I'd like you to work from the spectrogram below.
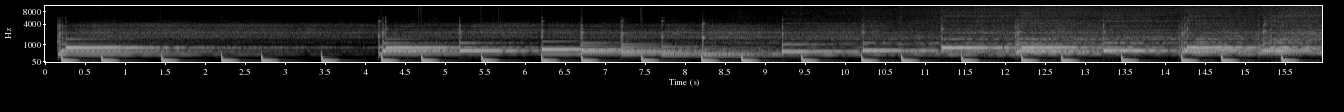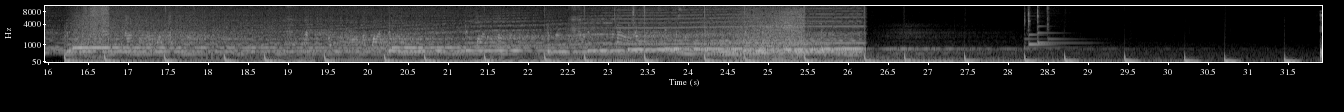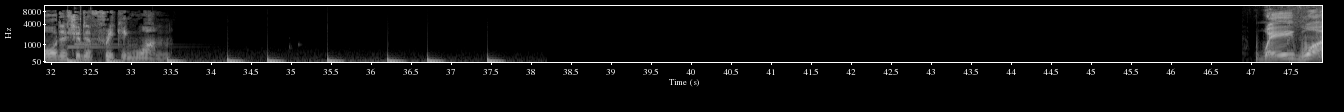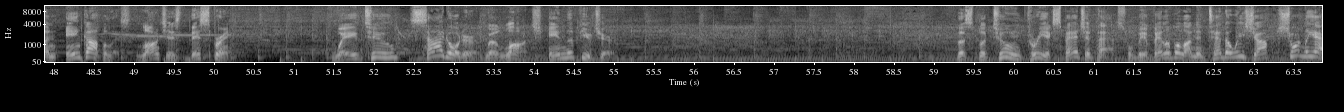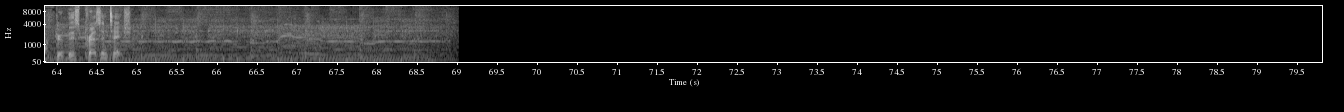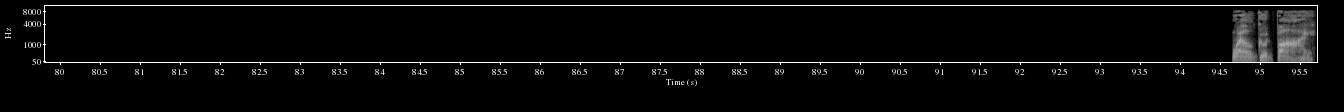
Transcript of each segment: Order should have freaking won. Wave 1 Inkopolis launches this spring. Wave 2 Side Order will launch in the future. The Splatoon 3 expansion pass will be available on Nintendo eShop shortly after this presentation. Well goodbye,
